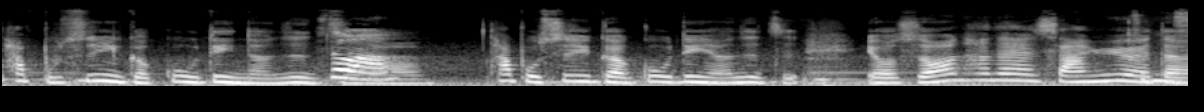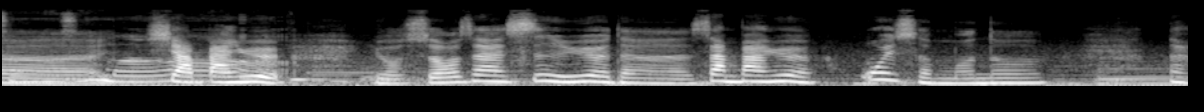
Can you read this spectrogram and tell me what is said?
它不是一个固定的日子哦它不是一个固定的日子，有时候它在三月的下半月，有时候在四月的上半月，为什么呢？那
